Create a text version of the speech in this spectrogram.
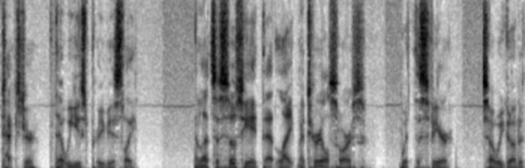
texture that we used previously. And let's associate that light material source with the sphere. So we go to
